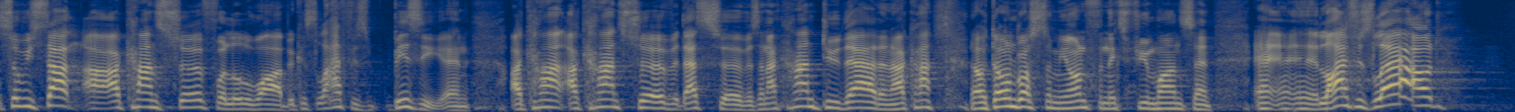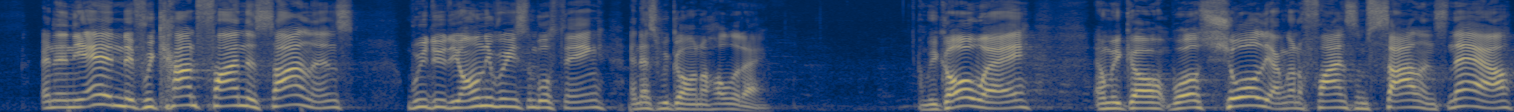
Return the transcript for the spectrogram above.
So we start, I can't serve for a little while because life is busy and I can't, I can't serve at that service and I can't do that and I can't, no, don't roster me on for the next few months and, and, and life is loud. And in the end, if we can't find the silence, we do the only reasonable thing and that's we go on a holiday. And we go away and we go, well, surely I'm going to find some silence now.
